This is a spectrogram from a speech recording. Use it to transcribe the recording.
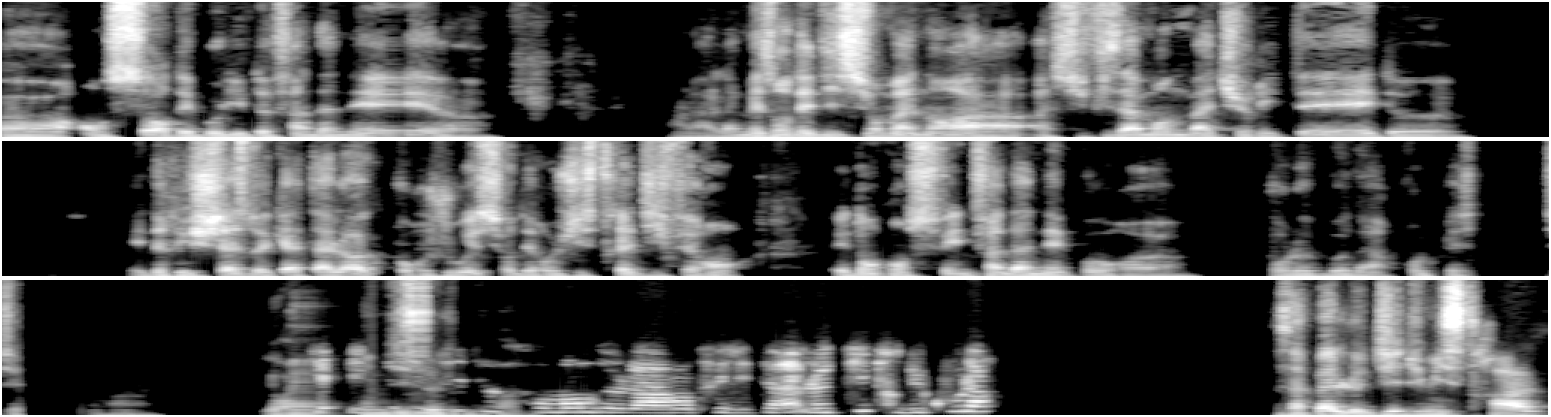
Euh, on sort des beaux livres de fin d'année. Euh, la maison d'édition maintenant a, suffisamment de maturité et de, et de richesse de catalogue pour jouer sur des registres très différents. Et donc, on se fait une fin d'année pour, euh, pour le bonheur, pour le plaisir. Il y aurait une dizaine de roman de la rentrée littéraire, le titre du coup là? Ça s'appelle Le Dieu du Mistral.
